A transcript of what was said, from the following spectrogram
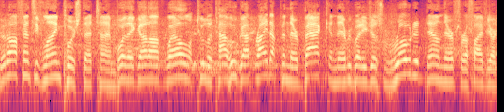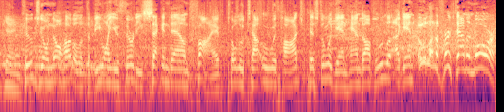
Good offensive line push that time. Boy, they got off well. Tolutau got right up in their back, and everybody just rode it down there for a five yard gain. Cougs go no huddle at the BYU 30, second down five. Tolu Tolutau with Hoge, pistol again, handoff Ula again. Ula the first down and more.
